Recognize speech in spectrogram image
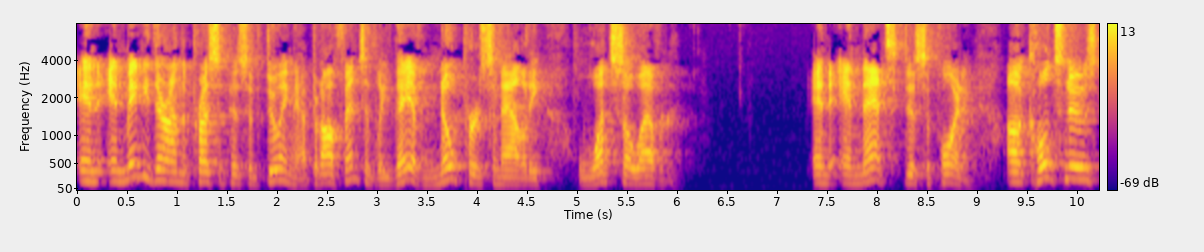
And, and maybe they're on the precipice of doing that, but offensively, they have no personality whatsoever. And, and that's disappointing. Uh, Colts news,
